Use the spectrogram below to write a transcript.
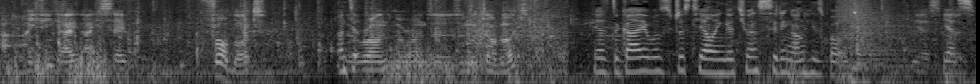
I, I think I, I saved four boats Until around around the, the motorboat. yes, the guy was just yelling at you and sitting on his boat. Yes. Yes.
